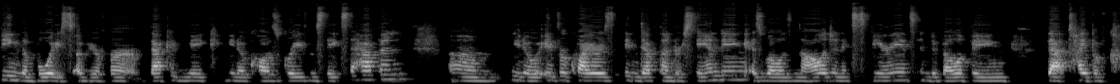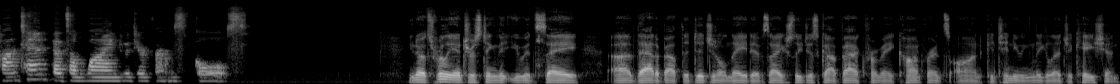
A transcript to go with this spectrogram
being the voice of your firm. That that could make, you know, cause grave mistakes to happen. Um, you know, it requires in-depth understanding as well as knowledge and experience in developing that type of content that's aligned with your firm's goals. You know, it's really interesting that you would say uh, that about the digital natives. I actually just got back from a conference on continuing legal education,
